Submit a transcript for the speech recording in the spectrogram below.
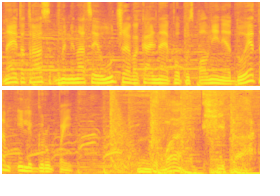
На этот раз в номинации «Лучшее вокальное поп-исполнение дуэтом или группой». Два хита.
